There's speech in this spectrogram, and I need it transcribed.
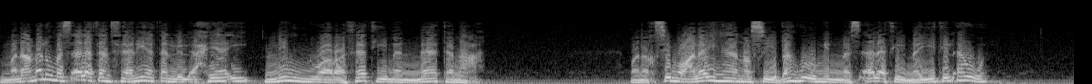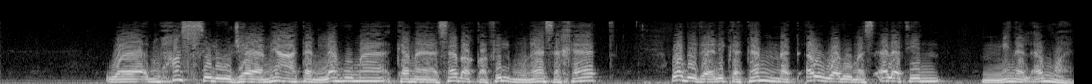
ثم نعمل مسألة ثانية للأحياء من ورثة من مات معه. ونقسم عليها نصيبه من مسألة الميت الأول. ونحصل جامعة لهما كما سبق في المناسخات وبذلك تمت أول مسألة من الأموات.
